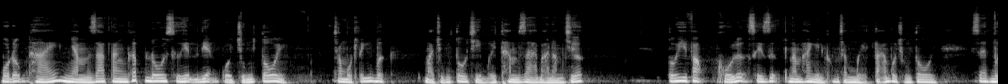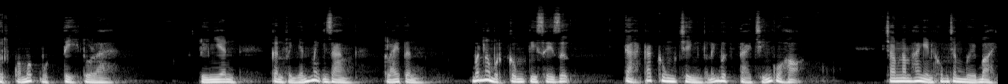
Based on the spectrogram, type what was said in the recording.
Một động thái nhằm gia tăng gấp đôi sự hiện diện của chúng tôi trong một lĩnh vực mà chúng tôi chỉ mới tham gia 3 năm trước. Tôi hy vọng khối lượng xây dựng năm 2018 của chúng tôi sẽ vượt qua mốc 1 tỷ đô la. Tuy nhiên, cần phải nhấn mạnh rằng Clayton vẫn là một công ty xây dựng cả các công trình và lĩnh vực tài chính của họ. Trong năm 2017,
